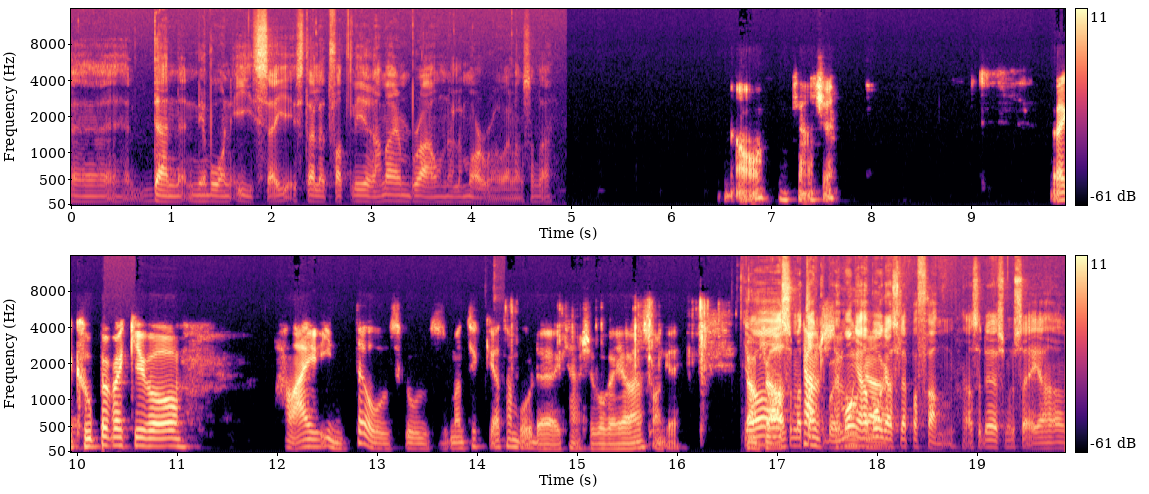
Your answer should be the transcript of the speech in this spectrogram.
eh, den nivån i sig istället för att lira med en Brown eller Morrow eller något sånt där? ja, kanske. Cooper verkar ju vara... Han är ju inte old school, så man tycker att han borde kanske våga göra en sån grej. Ja, alltså med tanke på hur många han våga- vågar släppa fram. Alltså det är som du säger, han,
